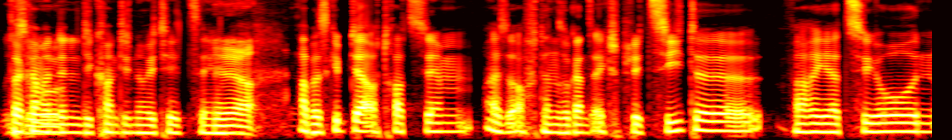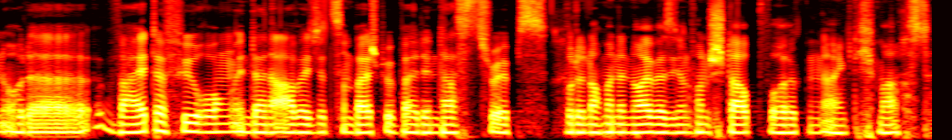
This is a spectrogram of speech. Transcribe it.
da so kann man dann die Kontinuität sehen. Ja. Aber es gibt ja auch trotzdem, also auch dann so ganz explizite Variation oder Weiterführung in deiner Arbeit, jetzt zum Beispiel bei den Dust Strips, wo du nochmal eine neue Version von Staubwolken eigentlich machst.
